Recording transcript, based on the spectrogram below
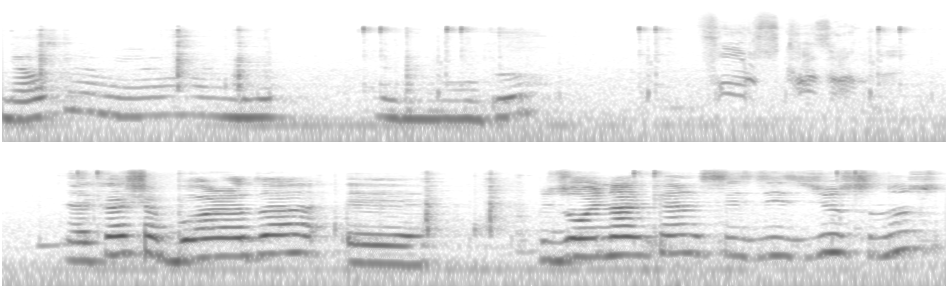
Yazmıyor mu ya? Hangi bölüm oldu? Force kazandı. Arkadaşlar bu arada e, biz oynarken siz de izliyorsunuz.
